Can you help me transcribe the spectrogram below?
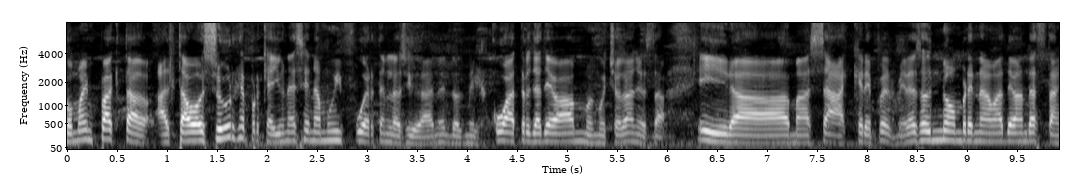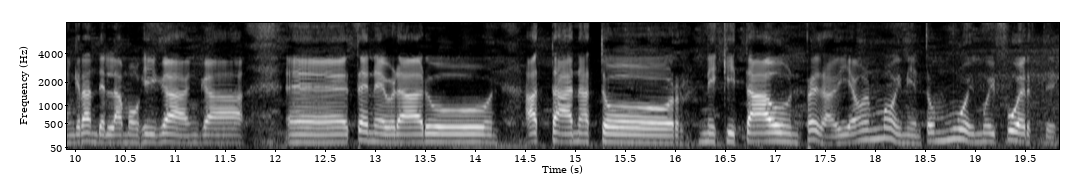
¿Cómo ha impactado? Altavoz surge porque hay una escena muy fuerte en la ciudad en el 2004, ya llevábamos muchos años, está Ira, Masacre, pues mira esos nombres nada más de bandas tan grandes, La Mojiganga, eh, Tenebrarum, Atanator, Nikitaun, pues había un movimiento muy muy fuerte.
